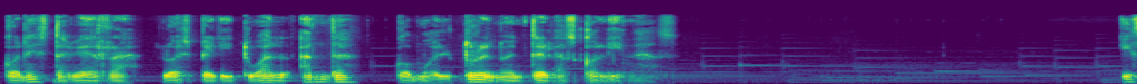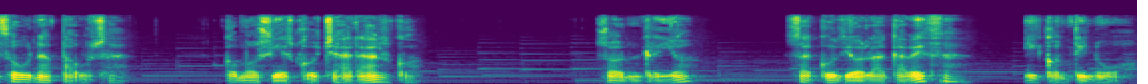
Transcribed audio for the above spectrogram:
con esta guerra, lo espiritual anda como el trueno entre las colinas. Hizo una pausa, como si escuchara algo. Sonrió, Sacudió la cabeza y continuó.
